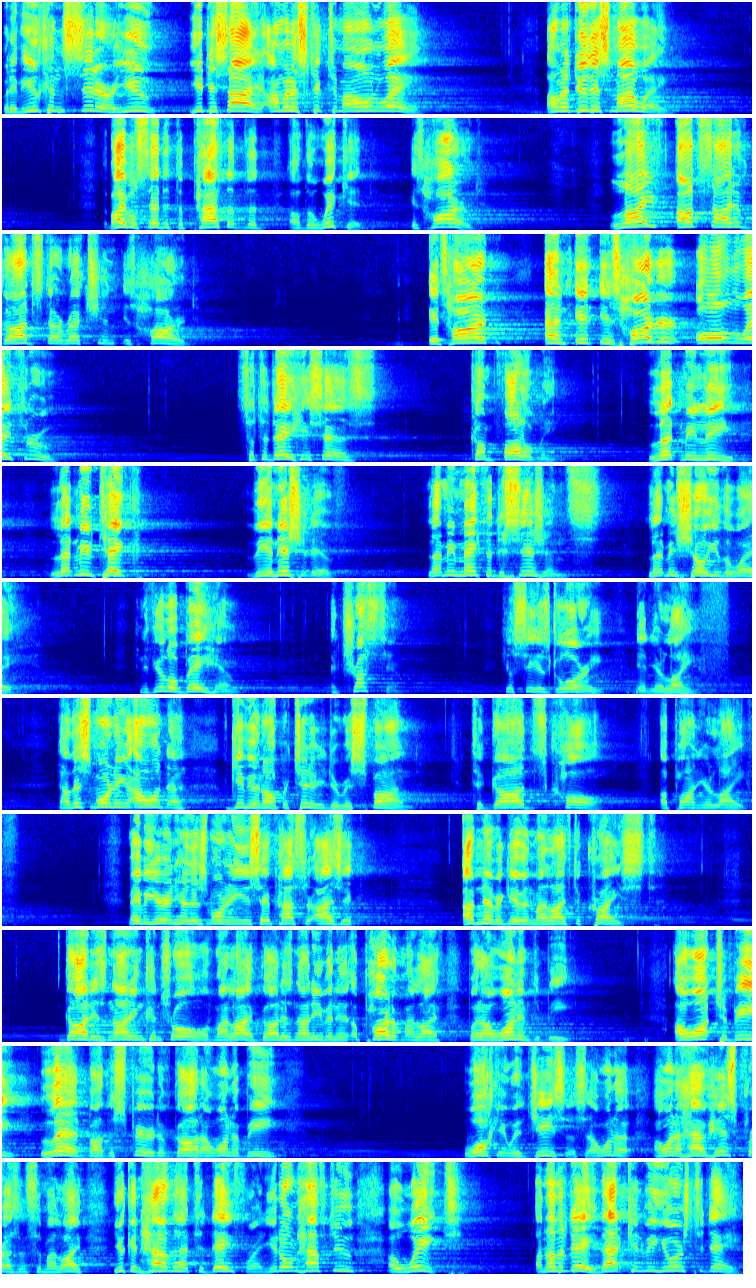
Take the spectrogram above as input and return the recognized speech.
But if you consider, you, you decide, I'm going to stick to my own way, I'm going to do this my way. The Bible said that the path of the, of the wicked is hard. Life outside of God's direction is hard. It's hard and it is harder all the way through. So today he says, Come follow me. Let me lead. Let me take the initiative. Let me make the decisions. Let me show you the way. And if you'll obey him and trust him, you'll see his glory in your life. Now, this morning, I want to give you an opportunity to respond to God's call upon your life. Maybe you're in here this morning and you say, Pastor Isaac, I've never given my life to Christ. God is not in control of my life. God is not even a part of my life, but I want Him to be. I want to be led by the Spirit of God. I want to be walking with Jesus. I want to I want to have his presence in my life. You can have that today, friend. You don't have to uh, await another day. That can be yours today.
